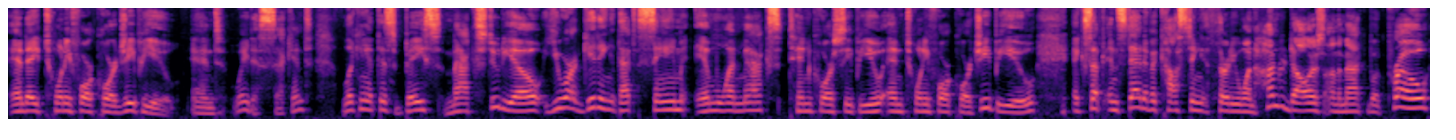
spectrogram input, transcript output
and a 24 core GPU. And wait a second, looking at this base Mac Studio, you are getting that same M1 Max 10 core CPU and 24 core GPU, except instead of it costing $3,100 on the MacBook Pro,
